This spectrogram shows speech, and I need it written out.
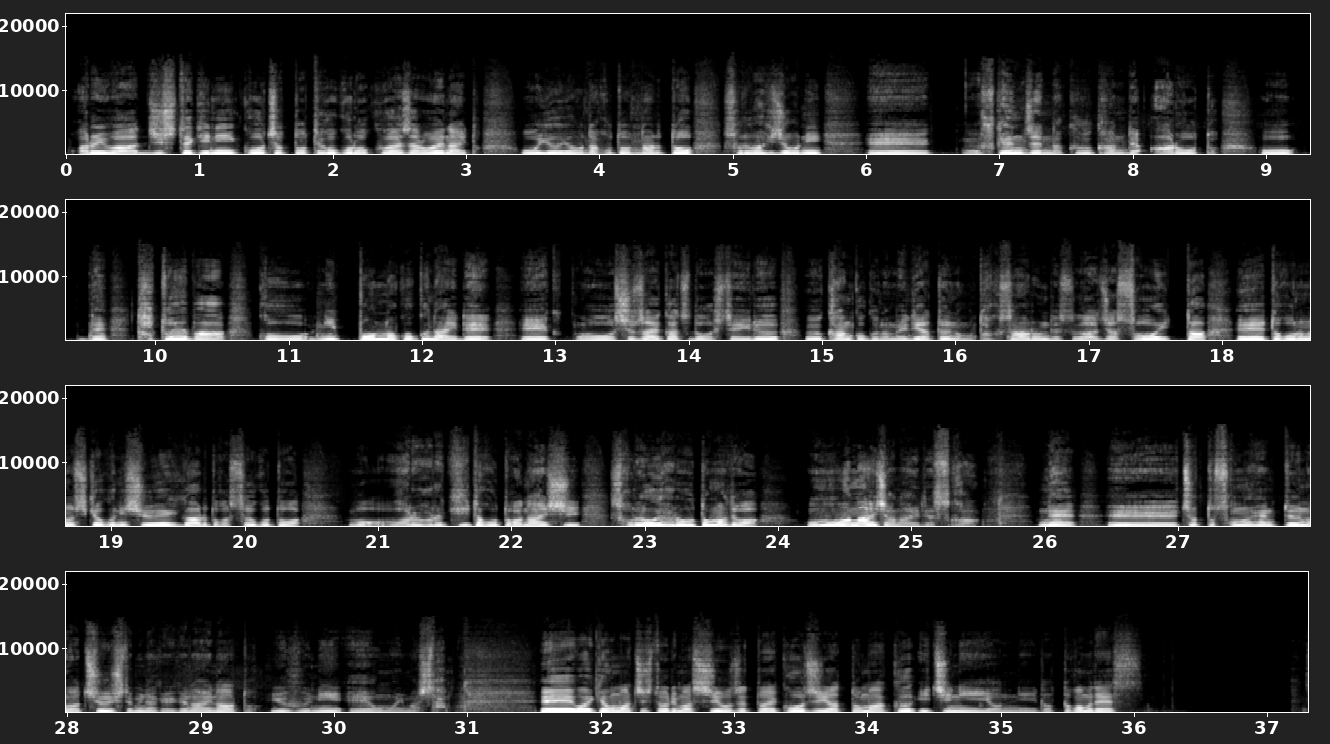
あるいは自主的にこうちょっと手心を加えざるを得ないというようなことになると、それは非常に、えー不健全な空間であろうと。で、例えば、こう、日本の国内で、えー、取材活動をしている韓国のメディアというのもたくさんあるんですが、じゃあそういった、えー、ところの支局に収益があるとかそういうことは、我々聞いたことはないし、それをやろうとまでは思わないじゃないですか。ね、えー、ちょっとその辺というのは注意してみなきゃいけないなというふうに、えー、思いました。えー、ご意見お待ちしております。COZY cozy アットマーク 1242.com です。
